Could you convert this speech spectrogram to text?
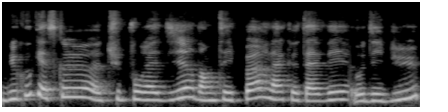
Du coup, qu'est-ce que tu pourrais dire dans tes peurs là que tu avais au début?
